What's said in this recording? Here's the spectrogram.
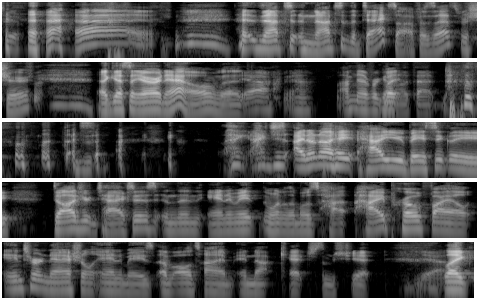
too. not to not to the tax office, that's for sure. I guess they are now, but yeah, yeah. I'm never gonna let that. let that die. like I just I don't know how, how you basically dodge your taxes and then animate one of the most high, high profile international animes of all time and not catch some shit. yeah. Like,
